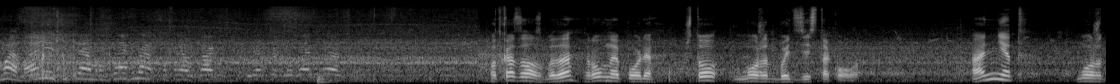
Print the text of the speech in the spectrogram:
Мама, а если прям разогнаться, прям как, прям как разогнаться. Вот казалось бы, да, ровное поле. Что может быть здесь такого? А нет, может.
